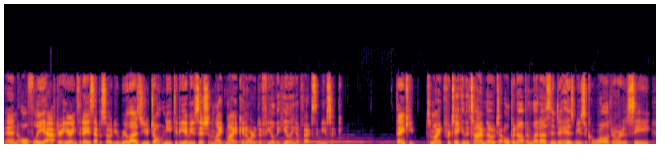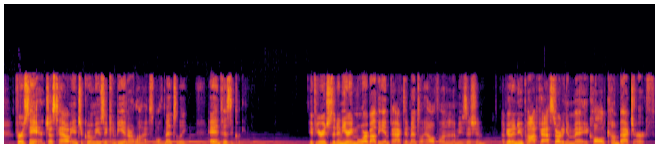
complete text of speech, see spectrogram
And hopefully, after hearing today's episode, you realize you don't need to be a musician like Mike in order to feel the healing effects of music. Thank you to Mike for taking the time, though, to open up and let us into his musical world in order to see firsthand just how integral music can be in our lives, both mentally and physically. If you're interested in hearing more about the impact of mental health on a musician, I've got a new podcast starting in May called Come Back to Earth,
